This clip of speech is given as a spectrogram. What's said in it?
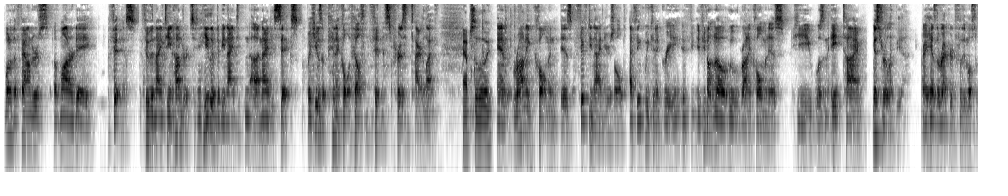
one of the founders of modern day fitness through the 1900s. He lived to be 19, uh, 96, but he was a pinnacle of health and fitness for his entire life. Absolutely. And Ronnie Coleman is 59 years old. I think we can agree. If, if you don't know who Ronnie Coleman is, he was an eight time Mr. Olympia. Right, he has the record for the most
